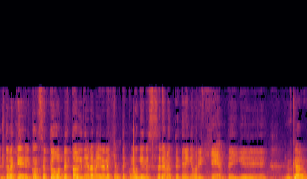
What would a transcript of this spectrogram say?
El tema es que el concepto de golpe de Estado que tiene la mayoría de la gente es como que necesariamente tiene que morir gente y que... Claro.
